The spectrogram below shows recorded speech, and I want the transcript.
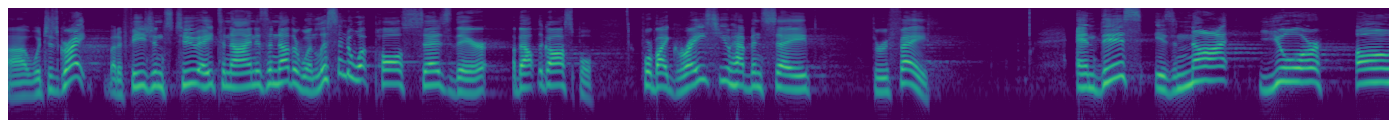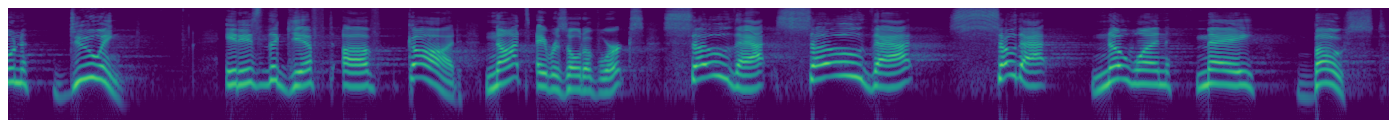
uh, which is great. But Ephesians 2 8 to 9 is another one. Listen to what Paul says there about the gospel. For by grace you have been saved through faith. And this is not your own doing, it is the gift of God, not a result of works, so that, so that, so that no one may boast.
